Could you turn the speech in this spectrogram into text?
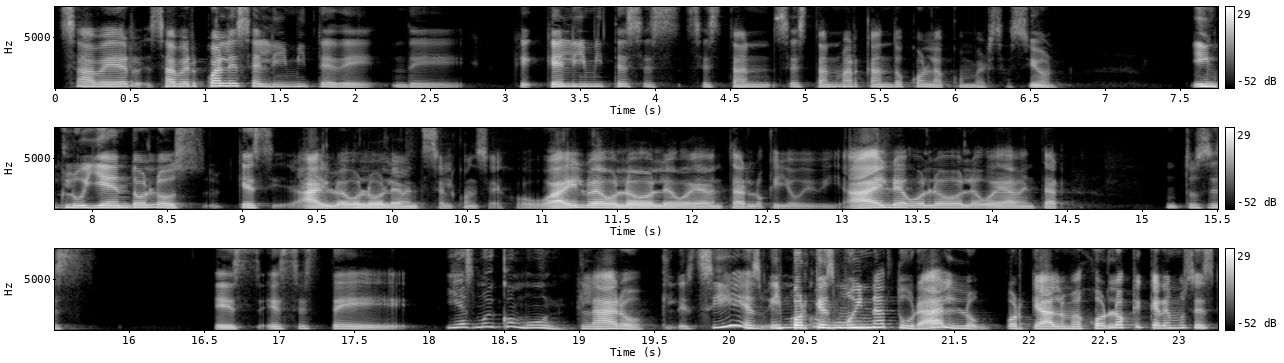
saber, saber cuál es el límite de, de qué, límites se, están, se están marcando con la conversación, incluyendo los que, ay, luego, luego le aventas el consejo, o ay, luego, luego le voy a aventar lo que yo viví, ay, luego, luego le voy a aventar. Entonces, es, es este, y es muy común. Claro, sí, es, y porque es muy natural, porque a lo mejor lo que queremos es,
